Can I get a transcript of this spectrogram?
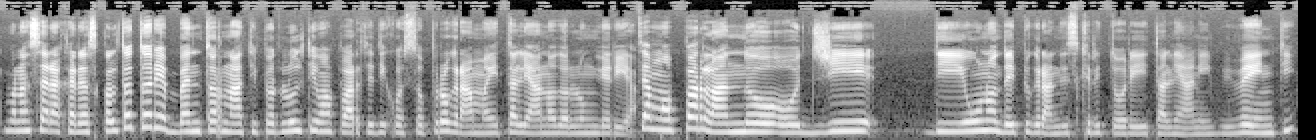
Buonasera cari ascoltatori e bentornati per l'ultima parte di questo programma italiano dall'Ungheria. Stiamo parlando oggi di uno dei più grandi scrittori italiani viventi,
